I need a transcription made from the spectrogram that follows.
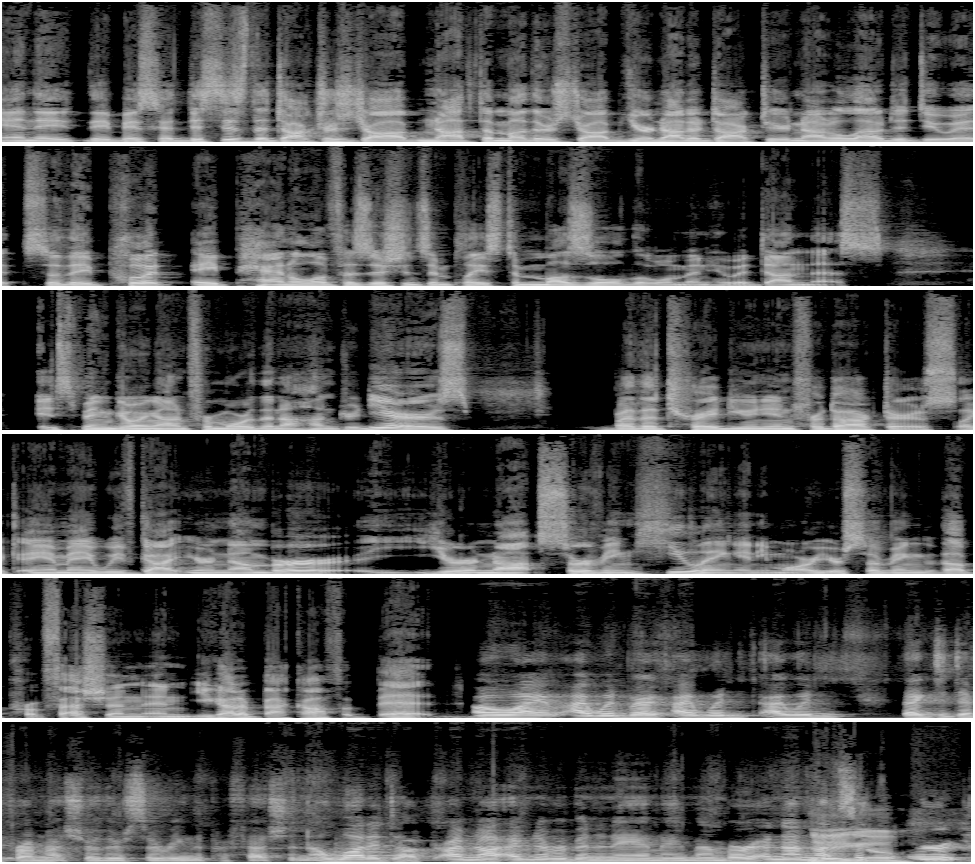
And they they basically said this is the doctor's job, not the mother's job. You're not a doctor. You're not allowed to do it. So they put a panel of physicians in place to muzzle the woman who had done this. It's been going on for more than hundred years by the trade union for doctors like AMA we've got your number you're not serving healing anymore you're serving the profession and you got to back off a bit oh I, I would I would I would beg to differ. I'm not sure they're serving the profession. A lot of doctors I'm not I've never been an AMA member and I'm not such a weird,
